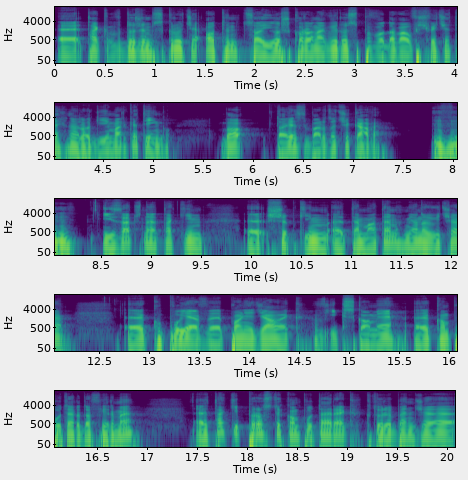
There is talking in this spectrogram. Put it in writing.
e, tak w dużym skrócie o tym, co już koronawirus spowodował w świecie technologii i marketingu, bo to jest bardzo ciekawe. Mhm. I zacznę takim e, szybkim e, tematem, mianowicie e, kupuję w poniedziałek w Xcomie komputer do firmy. Taki prosty komputerek, który będzie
